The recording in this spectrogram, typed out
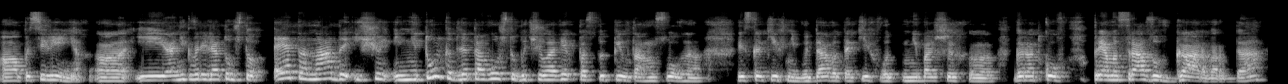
а, поселениях. А, и они говорили о том, что это надо еще и не только для того, чтобы человек поступил там условно из каких-нибудь, да, вот таких вот небольших а, городков прямо сразу в Гарвард, да,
